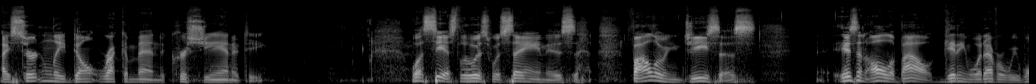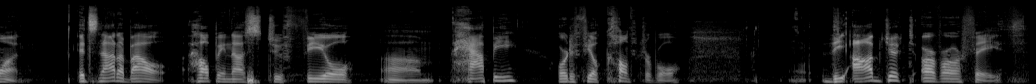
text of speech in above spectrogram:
I certainly don't recommend Christianity. What C.S. Lewis was saying is following Jesus isn't all about getting whatever we want. It's not about helping us to feel um, happy or to feel comfortable. The object of our faith,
